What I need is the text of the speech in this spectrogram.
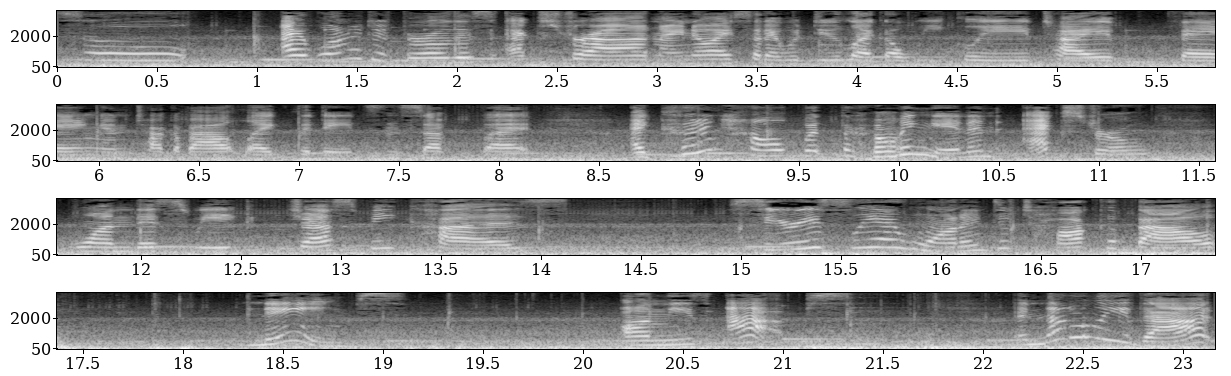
So I wanted to throw this extra, and I know I said I would do like a weekly type thing and talk about like the dates and stuff, but I couldn't help but throwing in an extra one this week just because seriously, I wanted to talk about names on these apps. And not only that,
